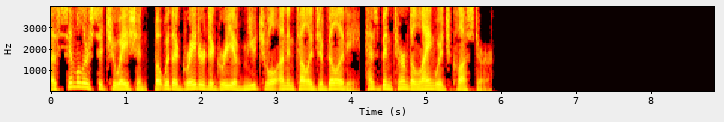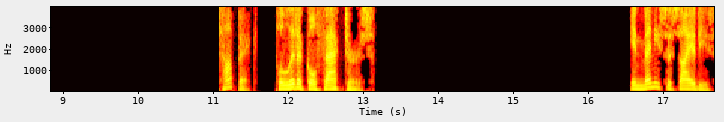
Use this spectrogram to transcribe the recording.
A similar situation, but with a greater degree of mutual unintelligibility, has been termed a language cluster. Political factors In many societies,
